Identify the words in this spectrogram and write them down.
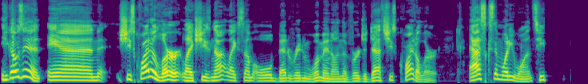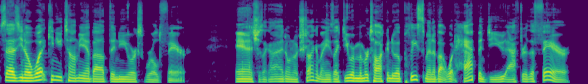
He goes in, and she's quite alert. Like she's not like some old bedridden woman on the verge of death. She's quite alert. Asks him what he wants. He says, "You know what? Can you tell me about the New York's World Fair?" And she's like, "I don't know what you're talking about." He's like, "Do you remember talking to a policeman about what happened to you after the fair?"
